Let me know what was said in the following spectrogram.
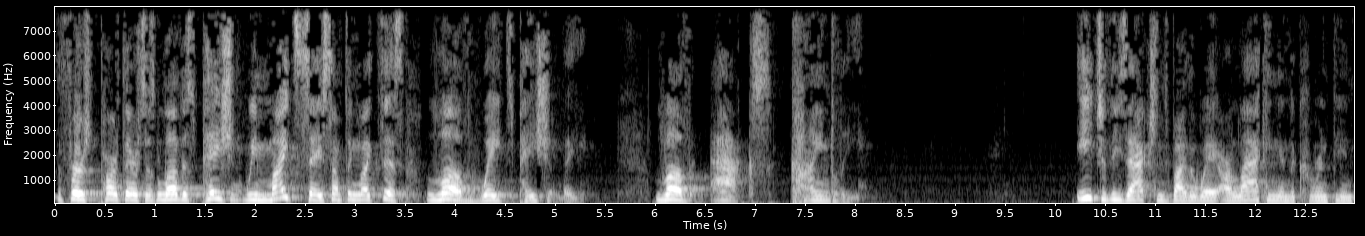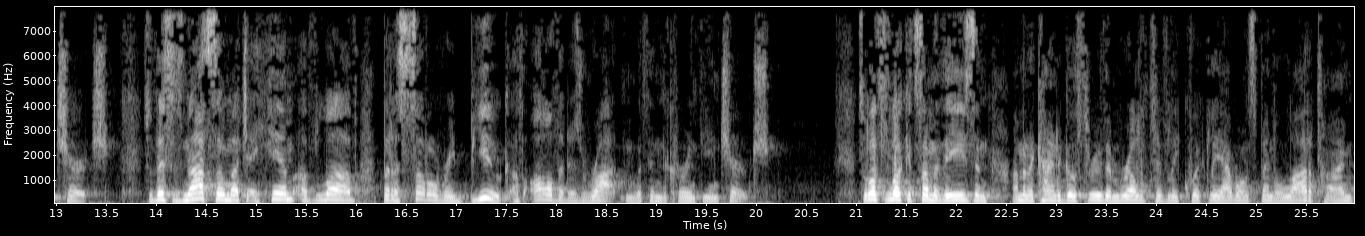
the first part there says love is patient. We might say something like this. Love waits patiently. Love acts kindly. Each of these actions, by the way, are lacking in the Corinthian church. So this is not so much a hymn of love, but a subtle rebuke of all that is rotten within the Corinthian church. So let's look at some of these and I'm going to kind of go through them relatively quickly. I won't spend a lot of time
